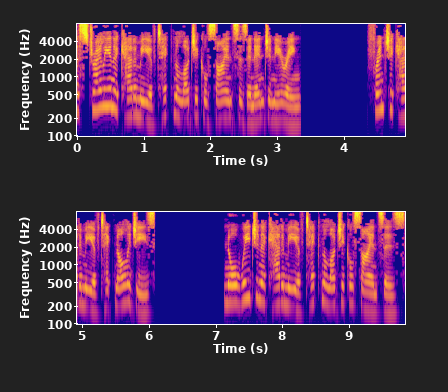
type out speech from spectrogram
Australian Academy of Technological Sciences and Engineering. French Academy of Technologies. Norwegian Academy of Technological Sciences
